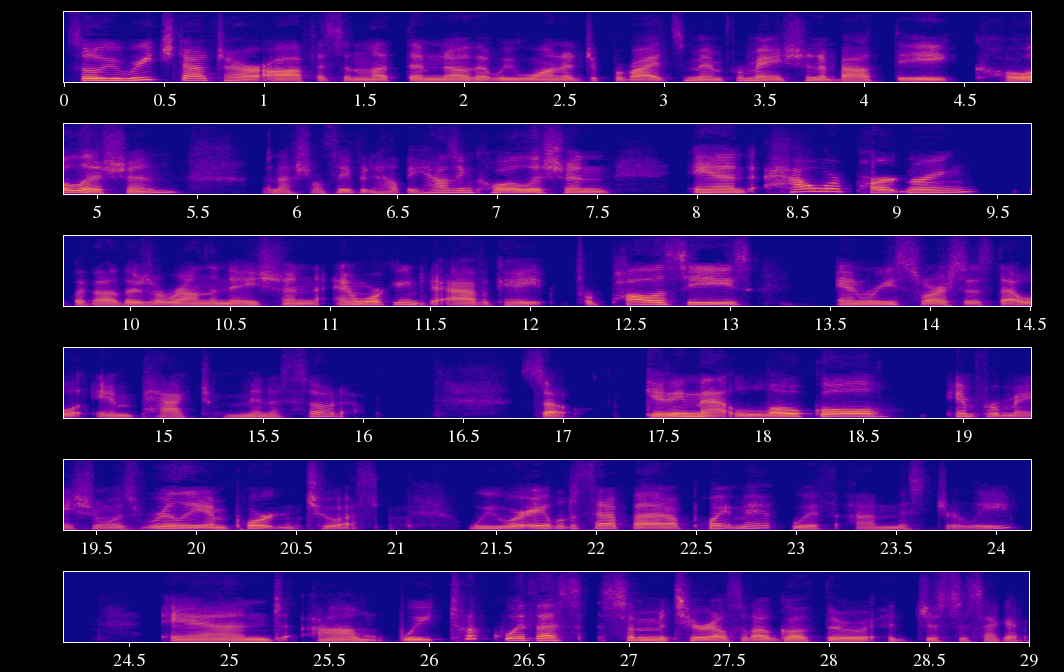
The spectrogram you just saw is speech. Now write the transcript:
So we reached out to our office and let them know that we wanted to provide some information about the coalition, the National Safe and Healthy Housing Coalition, and how we're partnering with others around the nation and working to advocate for policies and resources that will impact Minnesota. So getting that local information was really important to us. We were able to set up an appointment with uh, Mr. Lee, and um, we took with us some materials that I'll go through in just a second.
